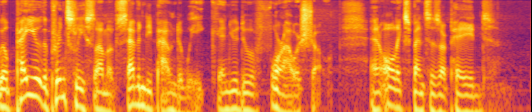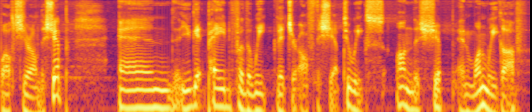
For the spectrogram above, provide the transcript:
we'll pay you the princely sum of 70 pound a week and you do a four hour show. And all expenses are paid whilst you're on the ship. And you get paid for the week that you're off the ship. Two weeks on the ship and one week off.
